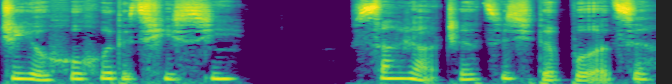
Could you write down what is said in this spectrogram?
只有呼呼的气息骚扰着自己的脖子。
